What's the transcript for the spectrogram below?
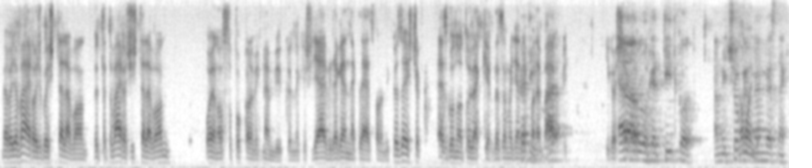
mert hogy a városban is tele van, tehát a város is tele van olyan oszlopokkal, amik nem működnek, és hogy elvileg ennek lehet valami köze, és csak ezt gondoltam, hogy megkérdezem, hogy ennek van-e bármi igazság. Elárulok egy titkot, amit sokan nem vesznek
